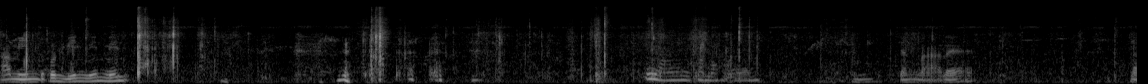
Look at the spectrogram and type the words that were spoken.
อา มินทุกคนมินมินมินอีหยังมีคนมาหาเลยจังมาแล้วน้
